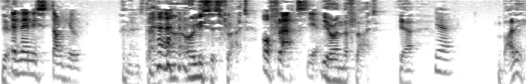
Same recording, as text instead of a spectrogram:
Yeah. and then it's downhill and then it's down, uh, or at least it's flat. or flat. Yeah, You're on the flat. Yeah. yeah. Vale.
